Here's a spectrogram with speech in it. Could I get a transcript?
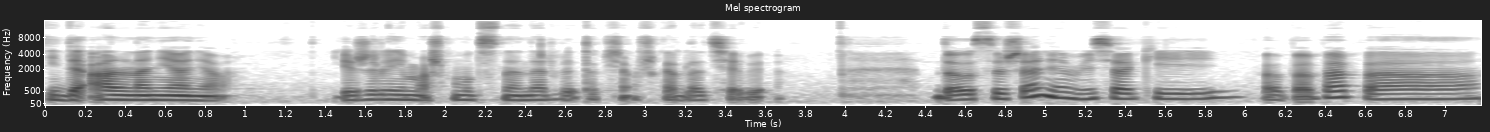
Idealna niania. Jeżeli masz mocne nerwy, to książka dla Ciebie. Do usłyszenia, misiaki. Pa, pa, pa, pa.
